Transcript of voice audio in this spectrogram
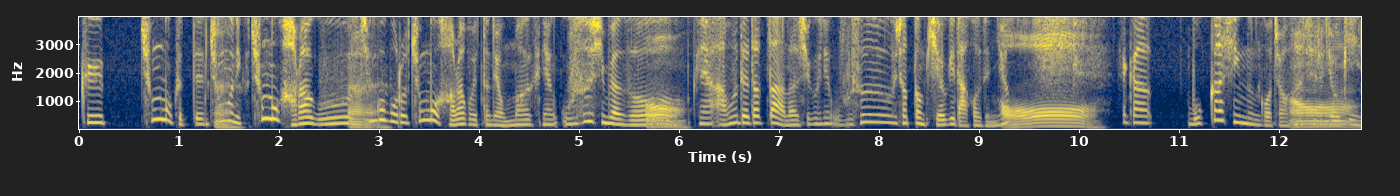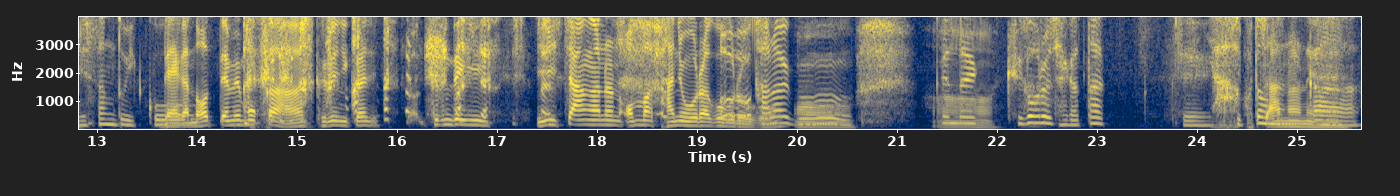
그 충무 그때 충무니까 네. 충무 가라고 네. 친구 보러 충무 가라고 했더니 엄마가 그냥 웃으시면서 어. 그냥 아무 대답도 안 하시고 그냥 웃으셨던 기억이 나거든요. 오. 그러니까 못 가시는 거죠. 사실은 어. 여기 일상도 있고. 내가 너 때문에 못 가. 그러니까 그런데 이 이 짱아는 엄마 다녀오라고 어, 그러고 가라고. 어. 근데 어. 그거를 제가 딱 이제 야, 집 떠나니까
